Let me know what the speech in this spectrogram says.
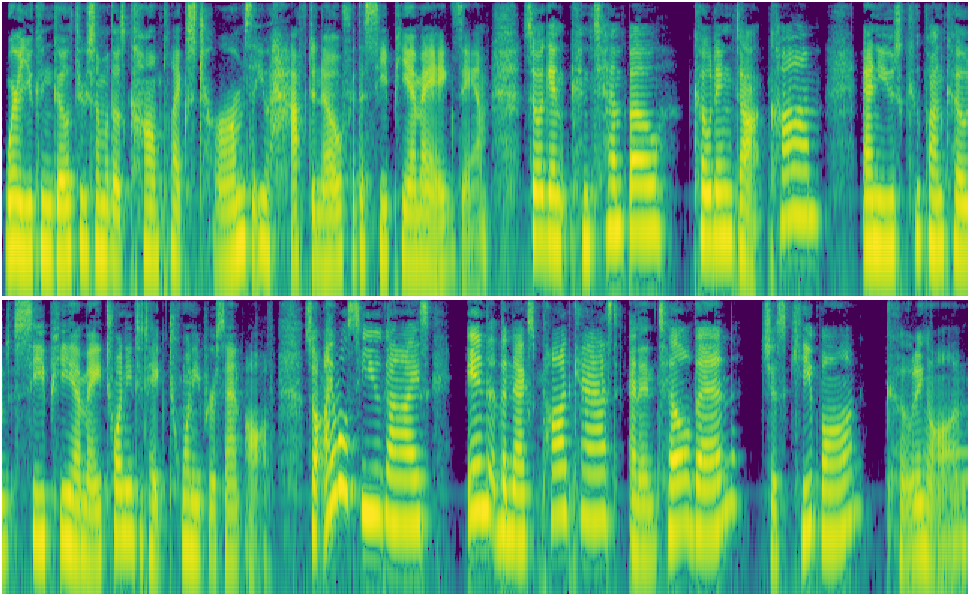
where you can go through some of those complex terms that you have to know for the CPMA exam. So again, Contempo coding.com and use coupon code CPMA20 to take 20% off. So I will see you guys in the next podcast. And until then, just keep on coding on.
